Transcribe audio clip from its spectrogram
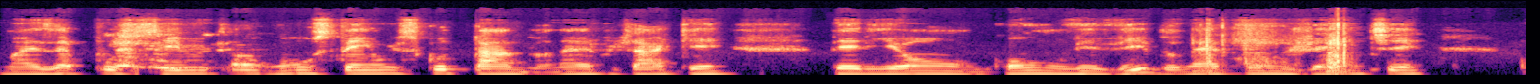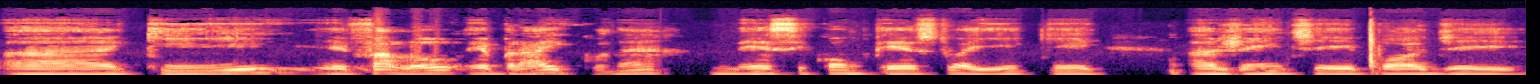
mas é possível que alguns tenham escutado, né? Já que teriam convivido, né, com gente uh, que falou hebraico, né? Nesse contexto aí que a gente pode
